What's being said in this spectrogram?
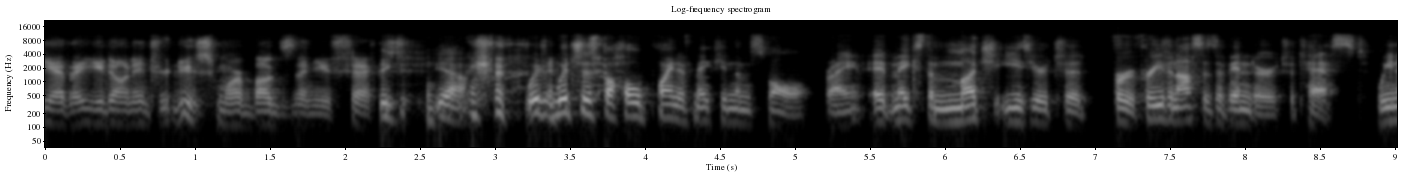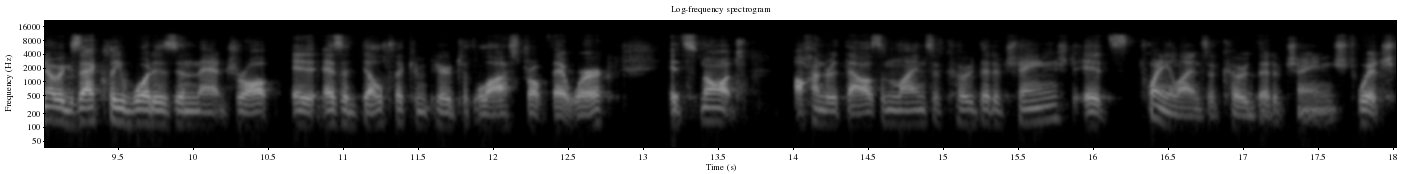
Yeah, that you don't introduce more bugs than you fix. Yeah, which, which is the whole point of making them small, right? It makes them much easier to, for, for even us as a vendor to test. We know exactly what is in that drop as a delta compared to the last drop that worked. It's not 100,000 lines of code that have changed, it's 20 lines of code that have changed, which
